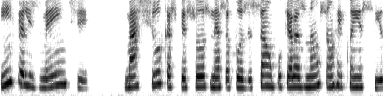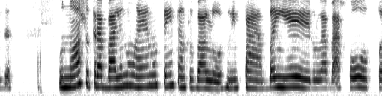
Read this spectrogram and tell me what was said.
infelizmente, machuca as pessoas nessa posição porque elas não são reconhecidas. O nosso trabalho não é, não tem tanto valor. Limpar banheiro, lavar roupa,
